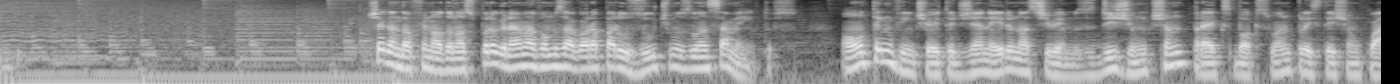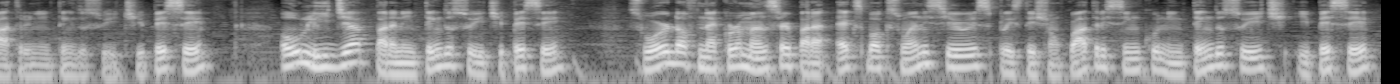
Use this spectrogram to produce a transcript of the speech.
Chegando ao final do nosso programa, vamos agora para os últimos lançamentos. Ontem, 28 de janeiro, nós tivemos Disjunction para Xbox One, PlayStation 4, Nintendo Switch e PC, ou Lydia para Nintendo Switch e PC, Sword of Necromancer para Xbox One Series, PlayStation 4 e 5, Nintendo Switch e PC,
